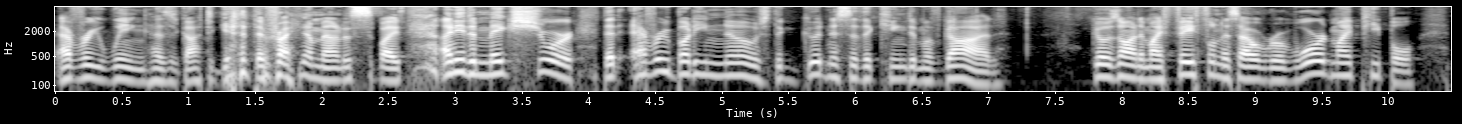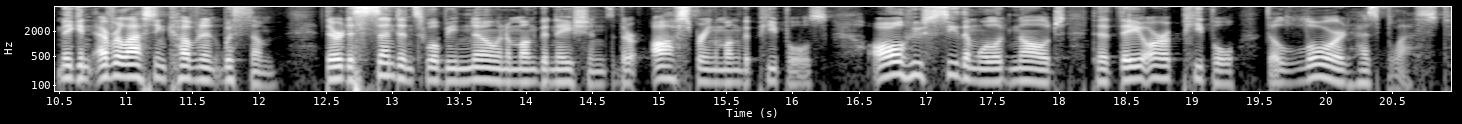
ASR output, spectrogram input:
Every wing has got to get the right amount of spice. I need to make sure that everybody knows the goodness of the kingdom of God goes on, In my faithfulness I will reward my people, make an everlasting covenant with them. Their descendants will be known among the nations, their offspring among the peoples. All who see them will acknowledge that they are a people the Lord has blessed.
